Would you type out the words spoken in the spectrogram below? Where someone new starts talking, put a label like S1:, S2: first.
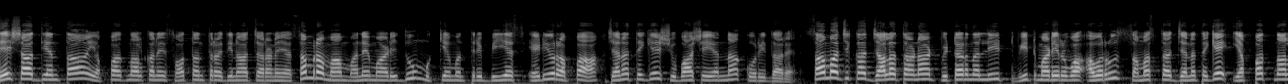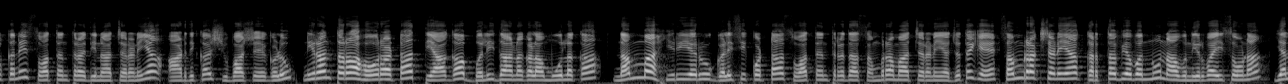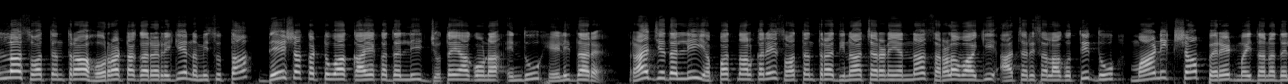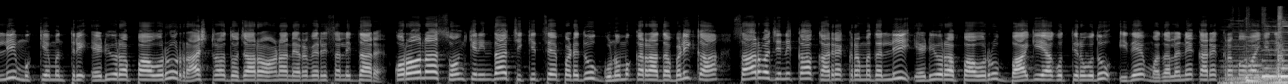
S1: ದೇಶಾದ್ಯಂತ ಎಪ್ಪತ್ನಾಲ್ಕನೇ ಸ್ವಾತಂತ್ರ್ಯ ದಿನಾಚರಣೆಯ ಸಂಭ್ರಮ ಮನೆ ಮಾಡಿದ್ದು ಮುಖ್ಯಮಂತ್ರಿ ಬಿಎಸ್ ಯಡಿಯೂರಪ್ಪ ಜನತೆಗೆ ಶುಭಾಶಯನ್ನ ಕೋರಿದ್ದಾರೆ. ಸಾಮಾಜಿಕ ಜಾಲತಾಣ ಟ್ವಿಟರ್ನಲ್ಲಿ ಟ್ವೀಟ್ ಮಾಡಿರುವ ಅವರು, ಸಮಸ್ತ ಜನತೆಗೆ ಎಪ್ಪತ್ನಾಲ್ಕನೇ ಸ್ವಾತಂತ್ರ್ಯ ದಿನಾಚರಣೆಯ ಹಾರ್ದಿಕ ಶುಭಾಶಯಗಳು. ನಿರಂತರ ಹೋರಾಟ, ತ್ಯಾಗ, ಬಲಿದಾನಗಳ ಮೂಲಕ ನಮ್ಮ ಹಿರಿಯರು ಗಳಿಸಿಕೊಟ್ಟ ಸ್ವಾತಂತ್ರ್ಯದ ಸಂಭ್ರಮಾಚರಣೆಯ ಜೊತೆಗೆ ಸಂರಕ್ಷಣೆಯ ಕರ್ತವ್ಯವನ್ನು ನಾವು ನಿರ್ವಹಿಸೋಣ. ಎಲ್ಲ ಸ್ವಾತಂತ್ರ್ಯ ಹೋರಾಟಗಾರರಿಗೆ ನಮಿಸುತ್ತಾ ದೇಶ ಕಟ್ಟುವ ಕಾಯಕದಲ್ಲಿ ಜೊತೆಯಾಗೋಣ ಎಂದು ಹೇಳಿದ್ದಾರೆ. ರಾಜ್ಯದಲ್ಲಿ ಎಪ್ಪತ್ನಾಲ್ಕನೇ ಸ್ವಾತಂತ್ರ್ಯ ದಿನಾಚರಣೆಯನ್ನ ಸರಳವಾಗಿ ಆಚರಿಸಲಾಗುತ್ತಿದ್ದು, ಮಾಣಿಕ್ ಶಾ ಪೆರೇಡ್ ಮೈದಾನದಲ್ಲಿ ಮುಖ್ಯಮಂತ್ರಿ ಯಡಿಯೂರಪ್ಪ ಅವರು ರಾಷ್ಟ್ರ ಧ್ವಜಾರೋಹಣ ನೆರವೇರಿಸಲಿದ್ದಾರೆ. ಕೊರೋನಾ ಸೋಂಕಿನಿಂದ ಚಿಕಿತ್ಸೆ ಪಡೆದು ಗುಣಮುಖರಾದ ಬಳಿಕ ಸಾರ್ವಜನಿಕ ಕಾರ್ಯಕ್ರಮದಲ್ಲಿ ಯಡಿಯೂರಪ್ಪ ಅವರು ಭಾಗಿಯಾಗುತ್ತಿರುವುದು ಇದೇ ಮೊದಲನೇ ಕಾರ್ಯಕ್ರಮವಾಗಿದೆ.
